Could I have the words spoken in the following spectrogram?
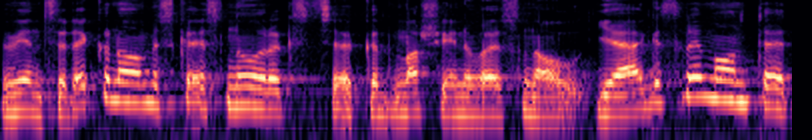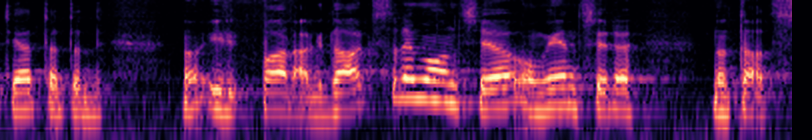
Viens ir ekonomiskais noraksts, ja, kad mašīna vairs nav jēgas remontēt, ja, tad, tad nu, ir pārāk dārgs remonts, ja, un viens ir nu, tāds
